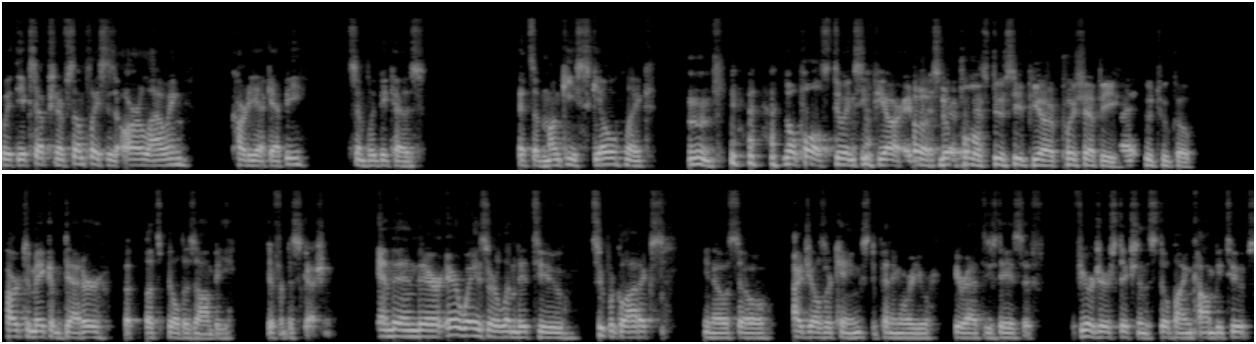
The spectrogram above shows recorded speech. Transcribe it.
with the exception of some places are allowing cardiac epi, simply because it's a monkey skill. Like mm, no pulse, doing CPR. oh, no pulse, do CPR, push epi, right. Hard to make them deader, but let's build a zombie. Different discussion. And then their airways are limited to supraglottics. You know, so I-gels are kings, depending where you're you're at these days. If if you're a jurisdiction that's still buying Combitubes,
